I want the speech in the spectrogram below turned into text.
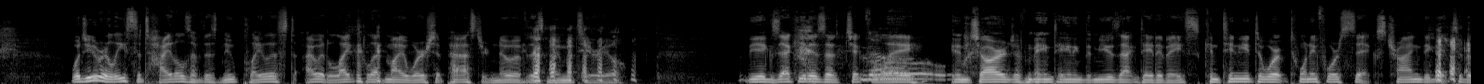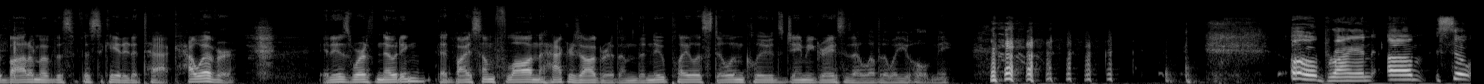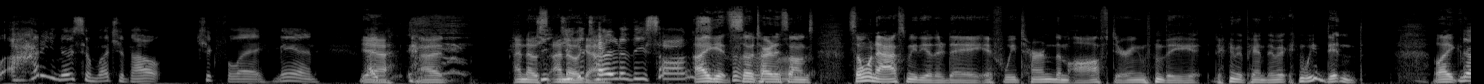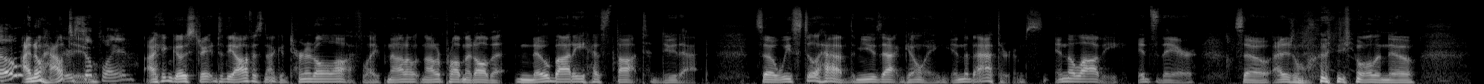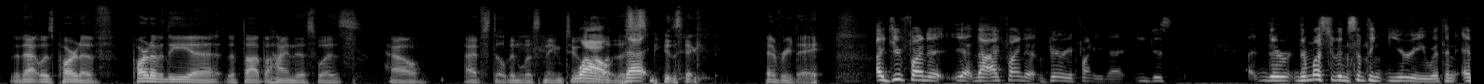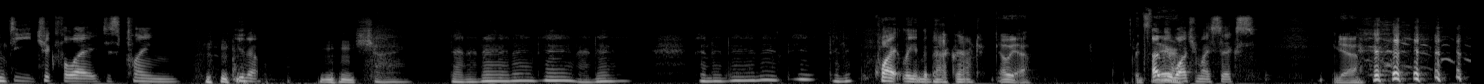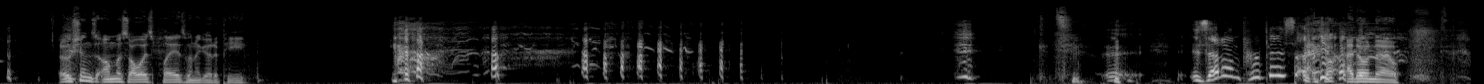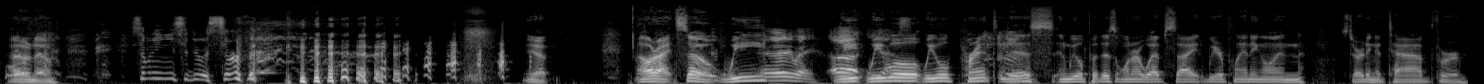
Would you release the titles of this new playlist? I would like to let my worship pastor know of this new material. The executives of Chick fil A, No. in charge of maintaining the Muzak database, continued to work 24 6, trying to get to the bottom of the sophisticated attack. However, it is worth noting that by some flaw in the hacker's algorithm, the new playlist still includes Jamie Grace's I Love the Way You Hold Me. Oh, Brian. Um. So, how do you know so much about Chick Fil A, man? Yeah, I, I know. Do, I do know you a get guy. tired of these songs? I get so tired of songs. Someone asked me the other day if we turned them off during the during the pandemic, and we didn't. Like, No, I know how to. still playing. I can go straight into the office and I can turn it all off. Like, not a, not a problem at all. But nobody has thought to do that. So we still have the Muzak going in the bathrooms, in the lobby. It's there. So I just wanted you all to know that that was part of part of the uh, the thought behind this was how I've still been listening to Wow, all of this that- music every day. I do find it. Yeah, that, I find it very funny that you just there. There must have been something eerie with an empty Chick Fil A just playing. You know, shine. na-na-na-na-na-na, Quietly in the background. Oh yeah, it's I'd there. be watching my six. Yeah. Oceans almost always plays when I go to pee. Is that on purpose? I don't know. I don't know. Somebody needs to do a survey. Yep. All right. So we anyway, uh, we we yes. will we will print this and we will put this on our website. We are planning on starting a tab for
